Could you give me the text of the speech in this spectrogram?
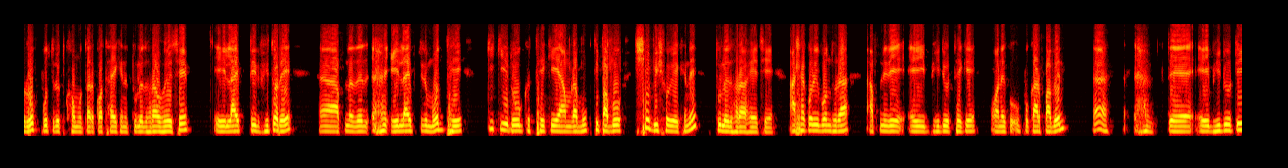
রোগ প্রতিরোধ ক্ষমতার কথা এখানে তুলে ধরা হয়েছে। এই লাইফটির ভিতরে আপনাদের এই লাইফটির মধ্যে কি কি রোগ থেকে আমরা মুক্তি পাবো সে বিষয়ে এখানে তুলে ধরা হয়েছে। আশা করি বন্ধুরা আপনি এই ভিডিও থেকে অনেক উপকার পাবেন। হ্যাঁ? তে এই ভিডিওটি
